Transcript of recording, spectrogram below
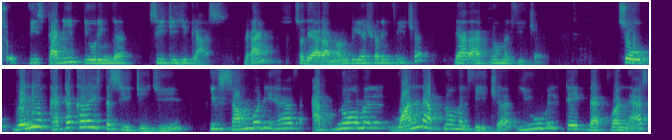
So we studied during the CTG class, right? So there are non-reassuring feature, there are abnormal feature. So when you categorize the CTG, if somebody have abnormal, one abnormal feature, you will take that one as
